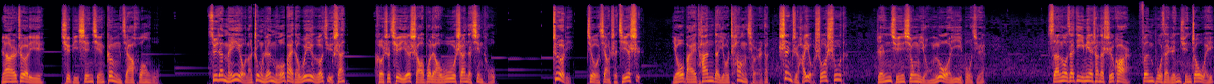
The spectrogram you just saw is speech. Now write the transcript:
然而这里却比先前更加荒芜。虽然没有了众人膜拜的巍峨巨山，可是却也少不了巫山的信徒。这里就像是街市，有摆摊的，有唱曲的，甚至还有说书的，人群汹涌，络绎不绝。散落在地面上的石块。分布在人群周围，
